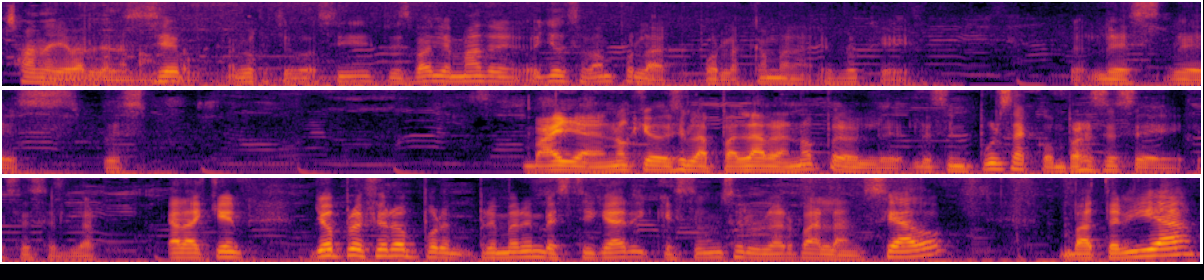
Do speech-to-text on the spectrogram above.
se van a llevarle la mano. Sí, es lo que te digo, sí, les vale madre. Ellos se van por la, por la cámara, es lo que les, les, vaya, no quiero decir la palabra, ¿no? Pero les, impulsa a comprarse ese, ese, celular. Cada quien. Yo prefiero primero investigar y que esté un celular balanceado. Batería,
